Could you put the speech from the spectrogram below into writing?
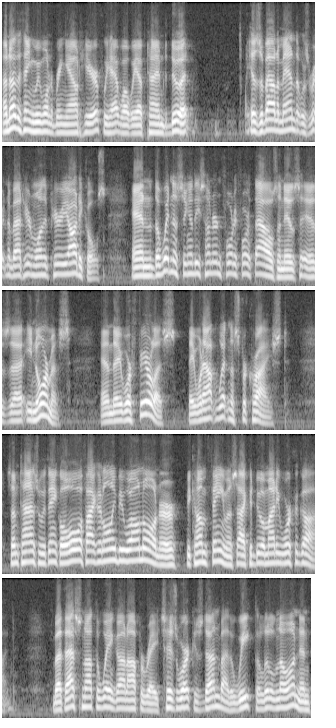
Another thing we want to bring out here, if we have while we have time to do it, is about a man that was written about here in one of the periodicals. And the witnessing of these 144,000 is, is uh, enormous. And they were fearless. They went out and witnessed for Christ. Sometimes we think, oh, if I could only be well known or become famous, I could do a mighty work of God. But that's not the way God operates. His work is done by the weak, the little known, and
